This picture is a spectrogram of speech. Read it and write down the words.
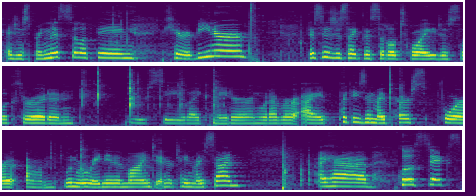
I just bring this little thing, carabiner. This is just like this little toy. You just look through it and you see like Mater and whatever. I put these in my purse for um, when we're waiting in line to entertain my son. I have glow sticks.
